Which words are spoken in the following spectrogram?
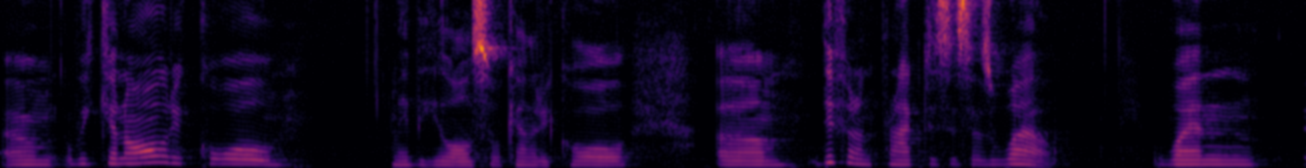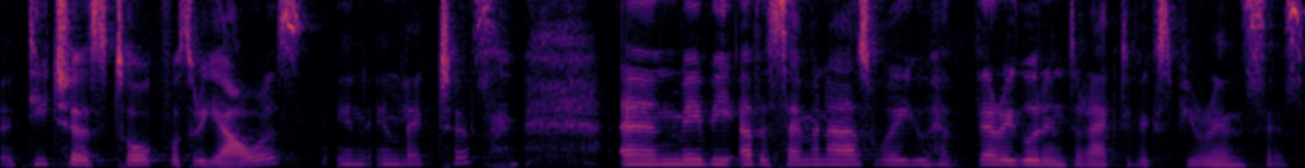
um, we can all recall maybe you also can recall um, different practices as well. When uh, teachers talk for three hours in, in lectures, and maybe other seminars where you have very good interactive experiences.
